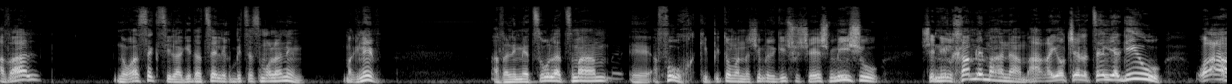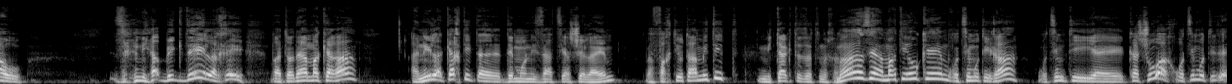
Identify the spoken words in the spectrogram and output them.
אבל נורא סקסי להגיד הצל הרביץ לשמאלנים. מגניב. אבל הם יצרו לעצמם אה, הפוך, כי פתאום אנשים הרגישו שיש מישהו שנלחם למענם, האריות של הצל יגיעו, וואו. זה נהיה big deal, אחי. ואתה יודע מה קרה? אני לקחתי את הדמוניזציה שלהם והפכתי אותה אמיתית. מיתגת את עצמך. מה זה? אמרתי, אוקיי, הם רוצים אותי רע, רוצים אותי אה, קשוח, רוצים אותי זה,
